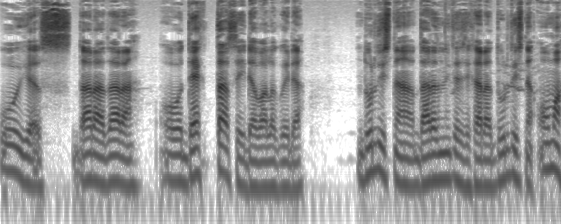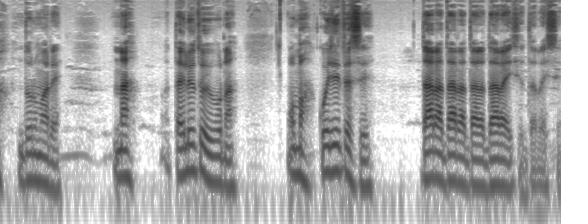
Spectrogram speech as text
কই গেছ দাঁড়া দাঁড়া। ও দেখতাছে এটা ভালো কইরা। দূর দিস না দাঁড়া নিতেছে খারাপ দূর দিস না। ওমা দৌড় মারে না, তাইলে তো হইব না। ওমা কই যাইতেছে। দাঁড়া দাঁড়া দাঁড়া দাঁড়াইছে দাঁড়াইছে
